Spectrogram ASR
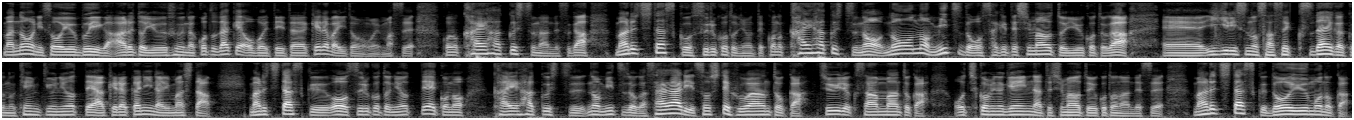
まあ、脳にそういう部位があるという風なことだけ覚えていただければいいと思います。この開白質なんですが、マルチタスクをすることによって、この開白質の脳の密度を下げてしまうということが、えー、イギリスのサセックス大学の研究によって明らかになりました。マルチタスクをすることによって、この開白質の密度が下がり、そして不安とか、注意力散漫とか、落ち込みの原因になってしまうということなんです。マルチタスクどういうものか、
